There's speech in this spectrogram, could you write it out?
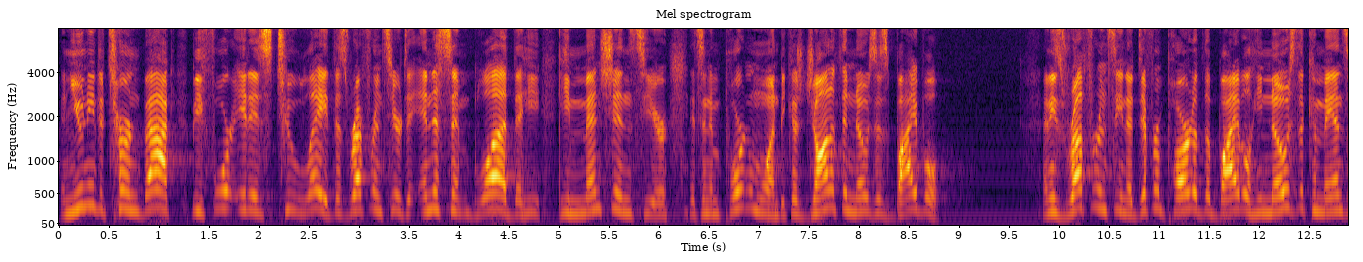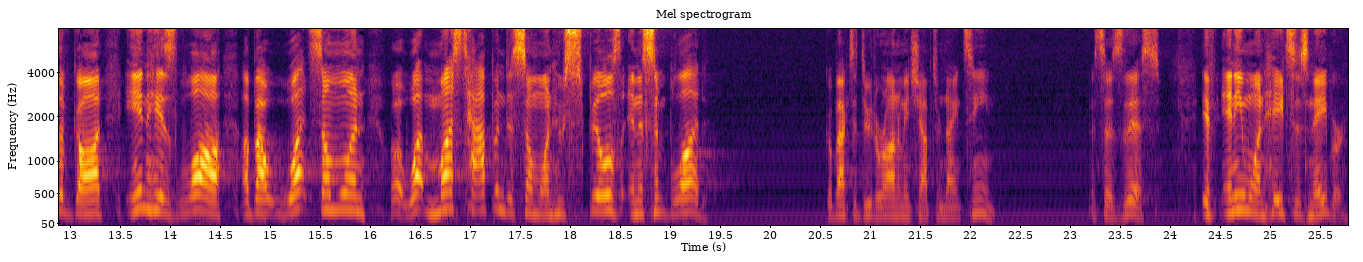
and you need to turn back before it is too late. This reference here to innocent blood that he, he mentions here, it's an important one because Jonathan knows his Bible and he's referencing a different part of the Bible. He knows the commands of God in his law about what someone what must happen to someone who spills innocent blood. Go back to Deuteronomy chapter 19. It says this, if anyone hates his neighbor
